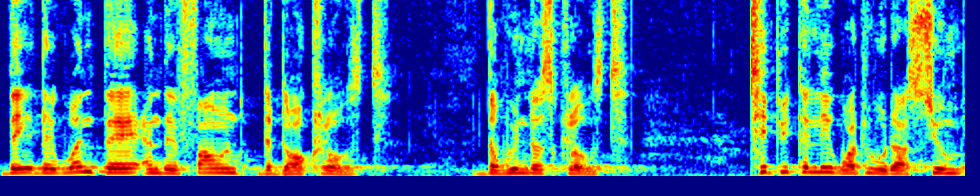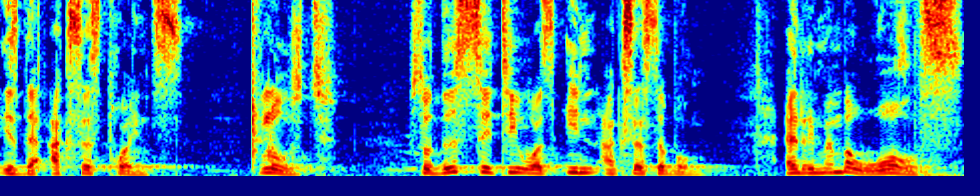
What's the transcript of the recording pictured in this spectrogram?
They, they went there and they found the door closed, the windows closed. Typically, what we would assume is the access points closed. So this city was inaccessible. And remember, walls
